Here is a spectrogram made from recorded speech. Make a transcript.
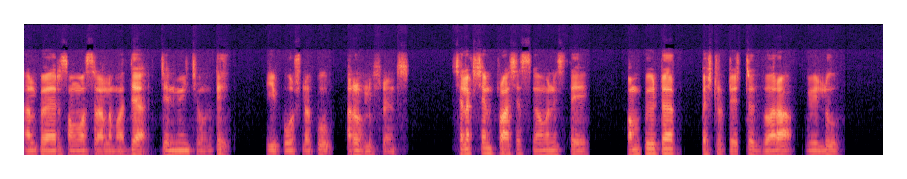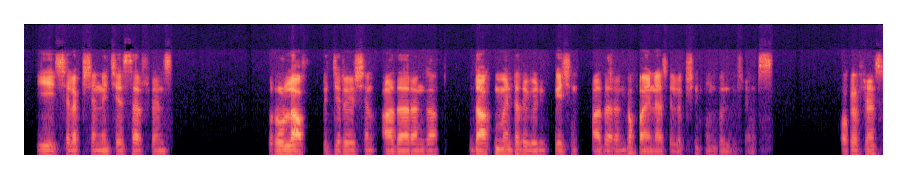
నలభై ఆరు సంవత్సరాల మధ్య జన్మించి ఉంటే ఈ పోస్టులకు అర్హులు ఫ్రెండ్స్ సెలక్షన్ ప్రాసెస్ గమనిస్తే కంప్యూటర్ బెస్ట్ టెస్ట్ ద్వారా వీళ్ళు ఈ సెలక్షన్ని చేశారు చేస్తారు ఫ్రెండ్స్ రూల్ ఆఫ్ రిజర్వేషన్ ఆధారంగా డాక్యుమెంటరీ వెరిఫికేషన్ ఆధారంగా ఫైనల్ సెలక్షన్ ఉంటుంది ఫ్రెండ్స్ ఓకే ఫ్రెండ్స్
